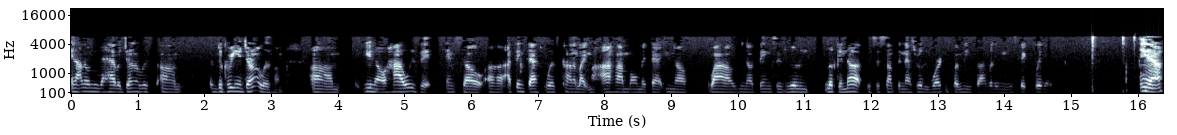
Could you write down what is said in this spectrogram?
and I don't even have a journalist, um, degree in journalism. Um, you know, how is it? And so uh, I think that was kind of like my aha moment that, you know, wow, you know, things is really looking up. This is something that's really working for me, so I really need to stick with it. Yeah.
